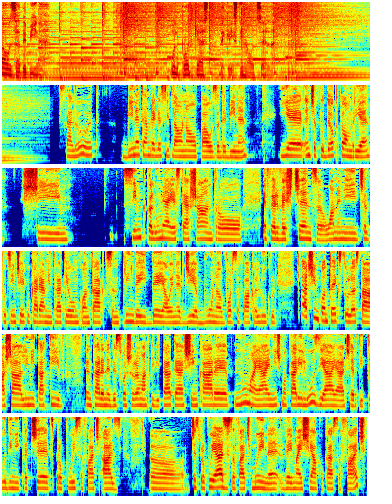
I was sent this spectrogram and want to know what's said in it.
Pauza de bine Un podcast de Cristina Oțel Salut! Bine te-am regăsit la o nouă pauză de bine. E început de octombrie și simt că lumea este așa într-o efervescență. Oamenii, cel puțin cei cu care am intrat eu în contact, sunt plini de idei, au energie bună, vor să facă lucruri, chiar și în contextul ăsta așa limitativ în care ne desfășurăm activitatea și în care nu mai ai nici măcar iluzia aia a certitudinii că ce îți propui să faci azi, uh, ce îți propui azi să faci mâine, vei mai și apuca să faci.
